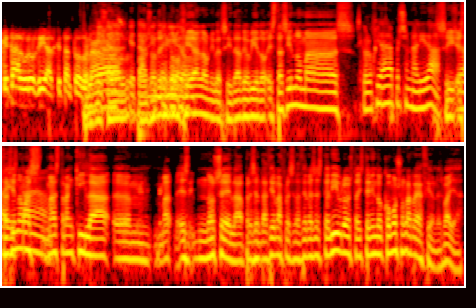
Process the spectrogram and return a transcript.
¿Qué tal? Buenos días, ¿qué tal todo? ¿Qué tal? ¿Qué tal? profesor de Bienvenido. psicología en la Universidad de Oviedo. ¿Está siendo más Psicología de la personalidad. Sí, O sea, está siendo está- más, más tranquila, em, es- no sé, la presentación, las presentaciones de este libro, estáis teniendo, ¿cómo son las reacciones? Vaya.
